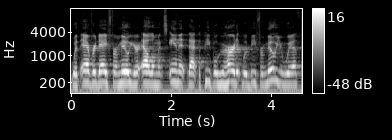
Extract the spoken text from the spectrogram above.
with everyday familiar elements in it that the people who heard it would be familiar with.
